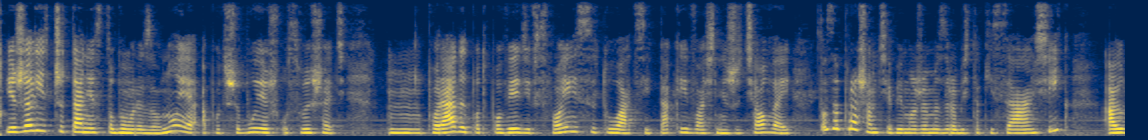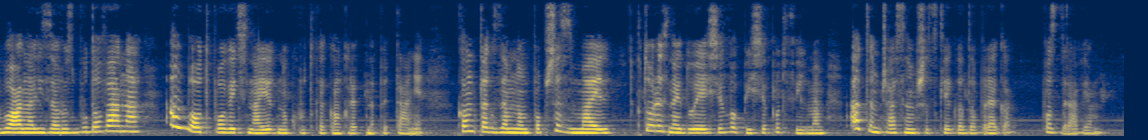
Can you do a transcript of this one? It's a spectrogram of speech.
Jeżeli czytanie z Tobą rezonuje, a potrzebujesz usłyszeć mm, porady, podpowiedzi w swojej sytuacji, takiej właśnie życiowej, to zapraszam Ciebie, możemy zrobić taki seansik, albo analiza rozbudowana, albo odpowiedź na jedno krótkie, konkretne pytanie. Kontakt ze mną poprzez mail, który znajduje się w opisie pod filmem, a tymczasem wszystkiego dobrego. Pozdrawiam.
